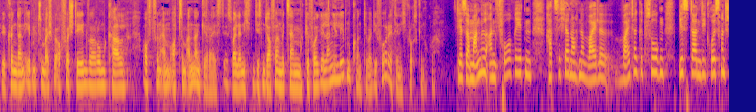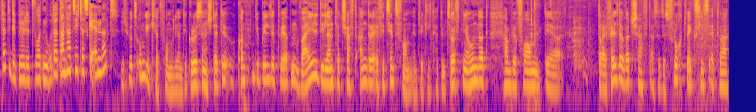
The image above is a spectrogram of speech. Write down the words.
wir können dann eben zum Beispiel auch verstehen, warum Karl oft von einem Ort zum anderen gereist ist, weil er nicht in diesen Dörfern mit seinem Gefolge lange leben konnte, weil die Vorräte nicht groß genug waren. Dieser Mangel an Vorräten hat sich ja noch eine Weile weitergezogen, bis dann die größeren Städte gebildet wurden, oder? Dann hat sich das geändert? Ich würde es umgekehrt formulieren. Die größeren Städte konnten gebildet werden, weil die Landwirtschaft andere Effizienzformen entwickelt hat. Im 12. Jahrhundert haben wir Formen der Dreifelderwirtschaft, also des Fruchtwechsels etwa.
